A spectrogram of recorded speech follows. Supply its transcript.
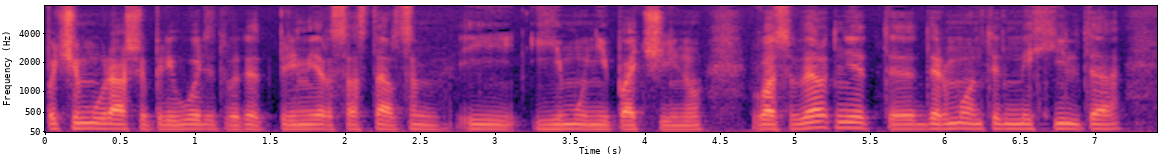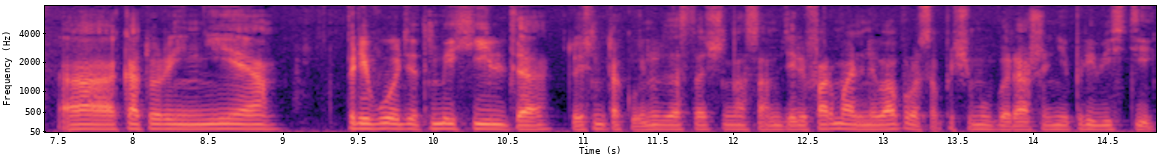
почему Раши приводит вот этот пример со старцем и ему не по чину. Восвертнет э, дермонтен Михильта, а, который не приводит Михильта, то есть ну, такой ну, достаточно на самом деле формальный вопрос, а почему бы Раши не привести,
